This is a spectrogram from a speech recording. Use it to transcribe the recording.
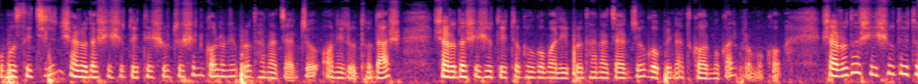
উপস্থিত ছিলেন সারদা শিশুতীর্থের সূর্যসেন কলোনির প্রধান আচার্য অনিরুদ্ধ দাস, সারদা শিশুতীর্থ ঘোগমালির প্রধান আচার্য গোপীনাথ কর্মকার প্রমুখ। সারদা শিশুতীর্থ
